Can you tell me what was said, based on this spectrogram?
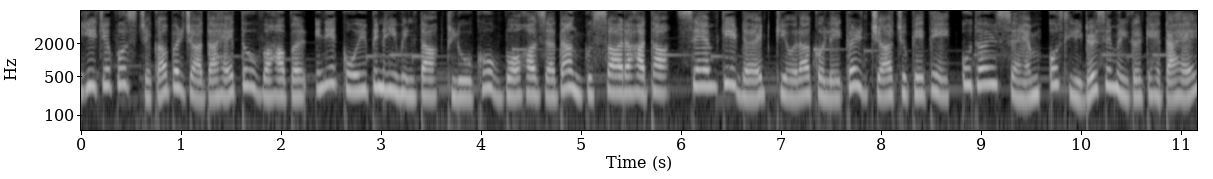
ये जब उस जगह पर जाता है तो वहाँ पर इन्हें कोई भी नहीं मिलता। क्लू को बहुत ज़्यादा गुस्सा आ रहा था। सैम के डैड क्योरा को लेकर जा चुके थे। उधर सैम उस लीडर से मिलकर कहता है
